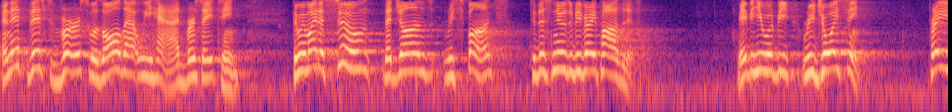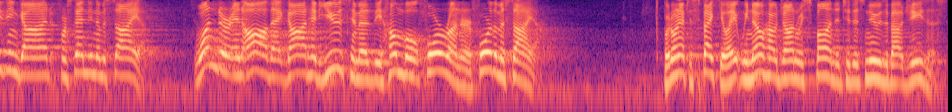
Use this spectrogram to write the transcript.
And if this verse was all that we had, verse 18, then we might assume that John's response to this news would be very positive. Maybe he would be rejoicing, praising God for sending the Messiah, wonder and awe that God had used him as the humble forerunner for the Messiah. We don't have to speculate. We know how John responded to this news about Jesus.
